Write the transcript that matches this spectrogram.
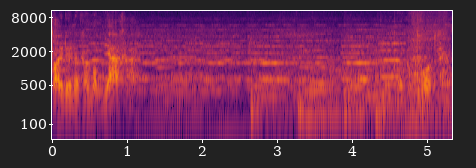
ต้อยด้วยนะครับหม่อมย่าค่ะต้อยขอโทษครับ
